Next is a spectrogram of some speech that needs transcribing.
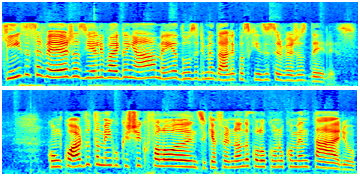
15 cervejas e ele vai ganhar meia dúzia de medalha com as 15 cervejas deles. Concordo também com o que o Chico falou antes, que a Fernanda colocou no comentário.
